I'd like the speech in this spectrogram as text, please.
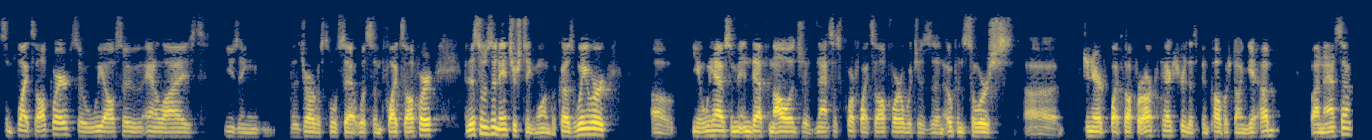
some flight software? So we also analyzed using the Jarvis toolset with some flight software. And this was an interesting one because we were, uh, you know, we have some in-depth knowledge of NASA's core flight software, which is an open source uh, generic flight software architecture that's been published on GitHub by NASA.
